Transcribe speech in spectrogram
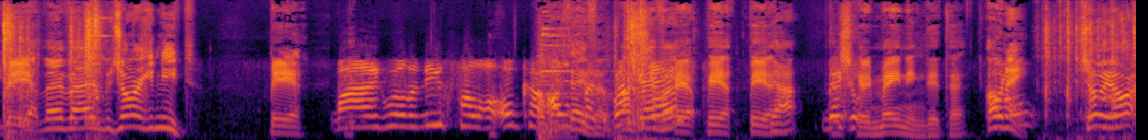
Peer, Ja, wij, wij bezorgen niet. Peer, Maar ik wil in ieder geval ook uh, Oh, wacht alles met even, de even. Peer, Peer, Peer. Ja. Dit is geen mening dit, hè? Oh nee. Sorry hoor,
